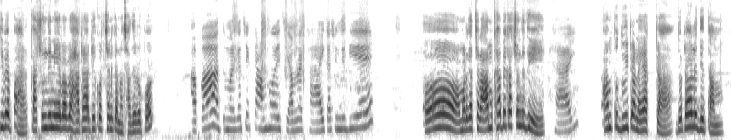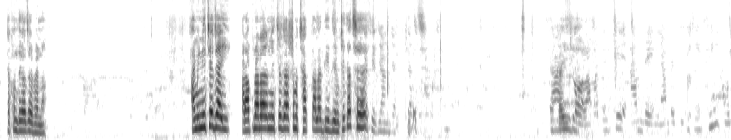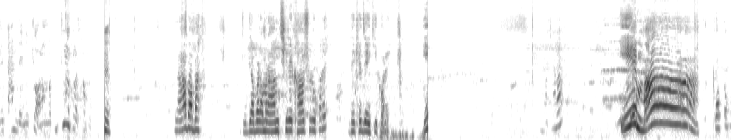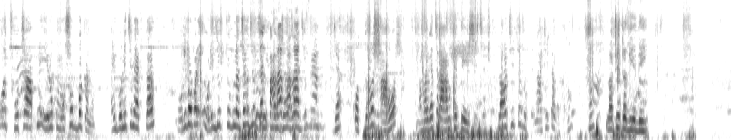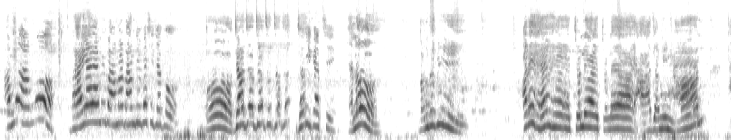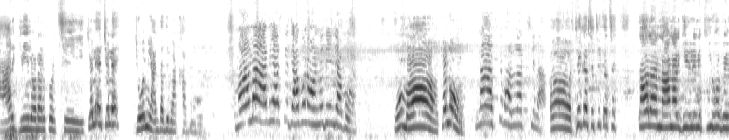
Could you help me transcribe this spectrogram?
কি ব্যাপার? কাসুন্দি নিয়ে এভাবে হাঁটাহাঁটি করছেন কেন ছাদের ওপর? আপা তোমার কাছে একটা আম হয়েছে আমরা খাই কাসুন্দি দিয়ে? ও আমার গাছের আম খাবে কাসুন্দি দিয়ে? খাই। আম তো দুইটা না একটা। দুটো হলে দিতাম এখন দেওয়া যাবে না। আমি নিচে যাই আর আপনারা নিচে যাওয়ার সময় ছাদ তালা দিয়ে দিন ঠিক আছে? ঠিক আছে। একাই চল আমাদেরকে আম দেয়নি আমরা খেতে চেয়েছি আমাদেরকে আম দেয়নি চল আমরা চুরি করে খাব। না বাবা যদি আবার আমার আম ছিঁড়ে খাওয়া শুরু করে দেখে যাই কি করে। এ মা কত বড় ছোচা আপনি এরকম অসভ্য কেন? আমি বলেছি না একটা ওরে বাবারে ওরে দুষ্টগুলো যা যা যা পালা যা, পালা যা, যা, যা কত সাহস। আমার কাছে আম খেতে এসেছে। লাঠিটা কোথায় লাঠিটা কোথায় হ্যাঁ? লাঠিটা দিয়ে দিই। আম্মু আম্মু ভাই আর আমি আমার বান্ধবীর পাশে যাব। ও যা যা যা যা যা যা ঠিক আছে। হ্যালো বান্ধবী। আরে হ্যাঁ হ্যাঁ চলে আয় চলে আয়। আজ আমি নান আর গ্রিল অর্ডার করছি। চলে আয় চলে জমি আড্ডা দেবার খাব। মামা আমি আজকে যাব না অন্যদিন যাব। ও মা কেন? না আজকে ভালো লাগছে না। ঠিক আছে ঠিক আছে। তাহলে আর নান আর গিয়ে এনে কি হবে?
